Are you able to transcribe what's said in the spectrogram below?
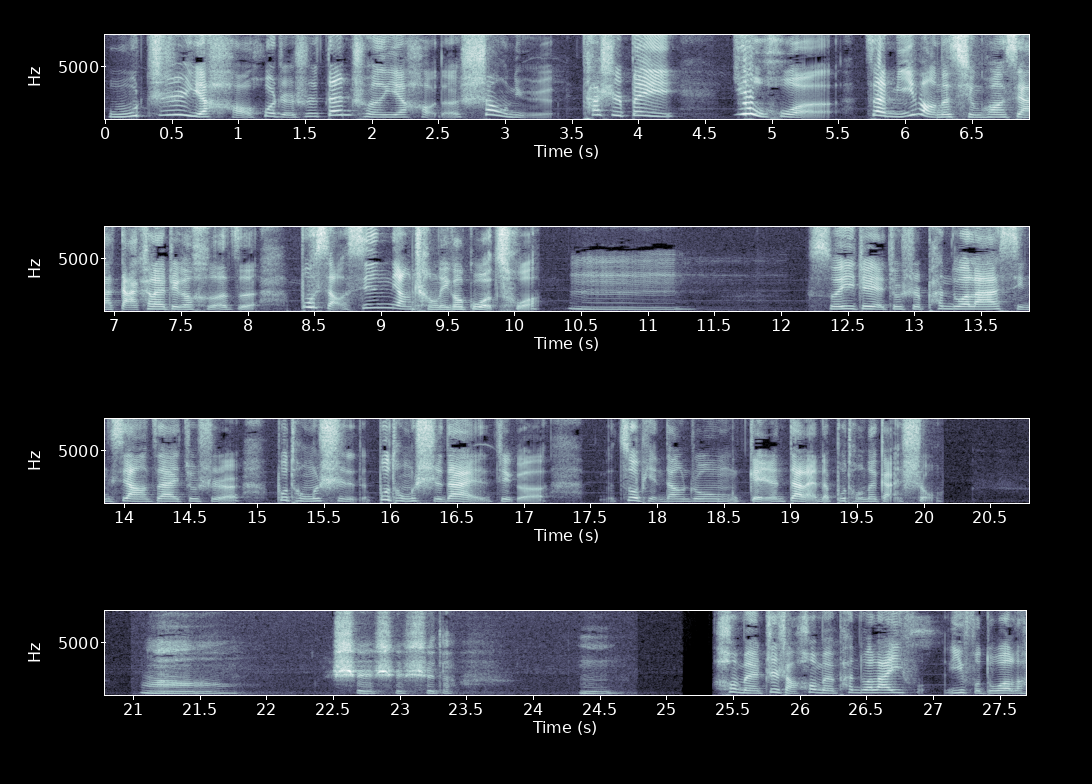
无知也好，或者是单纯也好的少女，她是被诱惑，在迷茫的情况下打开了这个盒子，不小心酿成了一个过错。嗯。所以这也就是潘多拉形象在就是不同时不同时代这个作品当中给人带来的不同的感受。嗯，是是是的，嗯，后面至少后面潘多拉衣服衣服多了，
